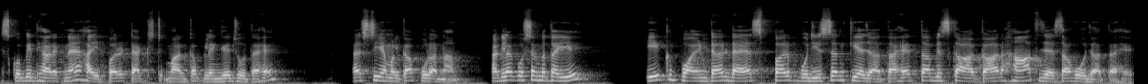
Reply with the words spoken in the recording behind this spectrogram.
इसको भी ध्यान रखना है हाइपर टेक्स्ट मार्कअप लैंग्वेज होता है एचटीएमएल का पूरा नाम। अगला क्वेश्चन बताइए। एक पॉइंटर डैश पर पोजीशन किया जाता है, तब इसका आकार हाथ जैसा हो जाता है।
